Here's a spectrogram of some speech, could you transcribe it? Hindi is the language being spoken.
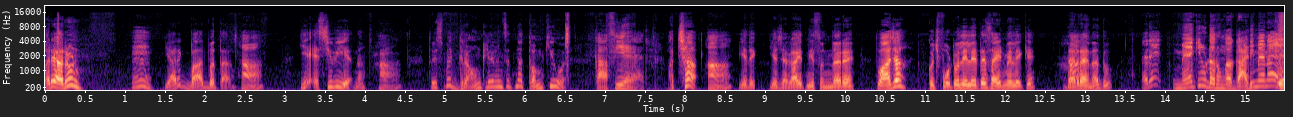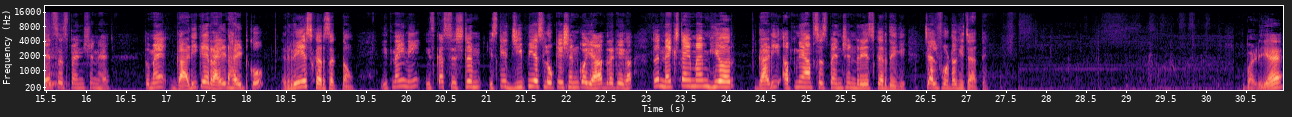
अरे अरुण। हम्म। यार एक बात बता। हाँ। ये एसयूवी है ना? हाँ। तो इसमें ग्राउंड क्लियरेंस इतना कम क्यों है? काफ़ी है यार। अच्छा। हाँ। ये देख ये जगह इतनी सुंदर है। तो आजा कुछ फ़ोटो ले लेते साइड में लेके। डर हाँ। रहा है ना तू? अरे मैं क्यों डरूँगा? गाड़ी में ना एयर सस्पेंशन है तो मैं गाड़ी के राइड हाइट को रेस कर सकता हूँ। इतना ही नहीं इसका सिस्टम इसके जीपीएस लोकेशन को याद रखेगा। तो next time I am here गाड़ी अपने आप सस्पेंशन रेस कर देगी। चल फ़ोटो खिंचाते हैं। बढ़िया है।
